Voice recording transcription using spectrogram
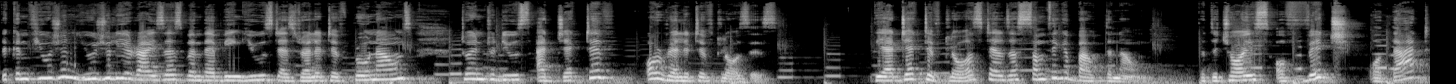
the confusion usually arises when they're being used as relative pronouns to introduce adjective or relative clauses. The adjective clause tells us something about the noun, but the choice of which or that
